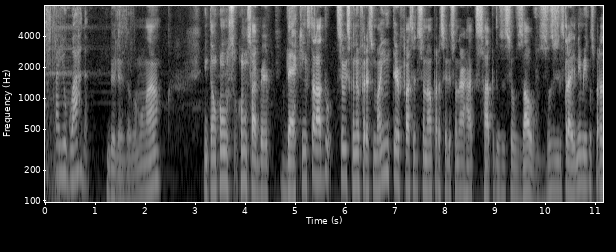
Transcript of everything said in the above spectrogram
distrair o guarda. Beleza, vamos lá. Então, com, com o Cyber Deck instalado, seu scanner oferece uma interface adicional para selecionar hacks rápidos de seus alvos. Use distrair inimigos para,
